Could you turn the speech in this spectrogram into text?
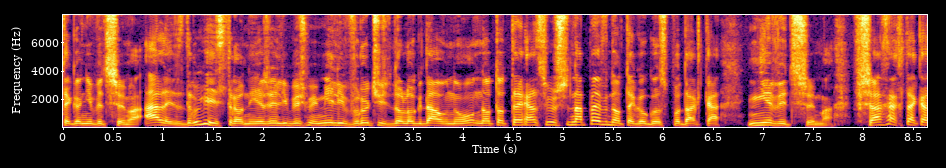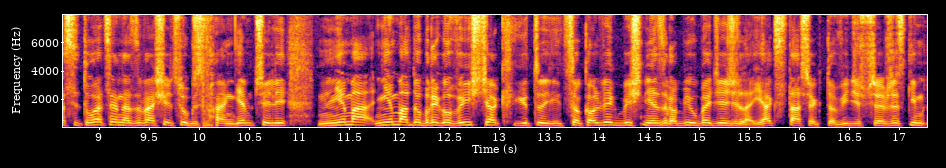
tego nie wytrzyma. Ale z drugiej strony, jeżeli byśmy mieli wrócić do lockdownu, no to teraz już na pewno tego gospodarka nie wytrzyma. W szachach taka sytuacja nazywa się cuk z wangiem, czyli nie ma, nie ma dobrego wyjścia, cokolwiek byś nie zrobił, będzie źle. Jak Staszek to widzisz? Przede wszystkim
